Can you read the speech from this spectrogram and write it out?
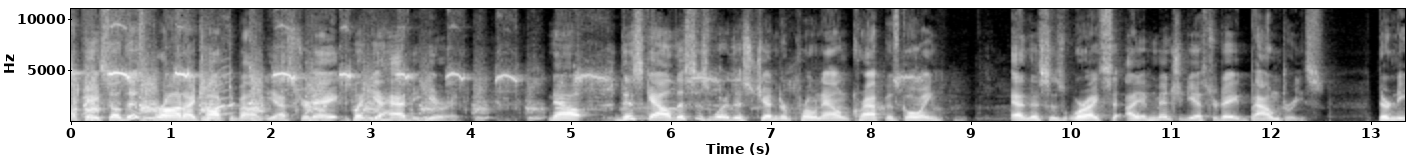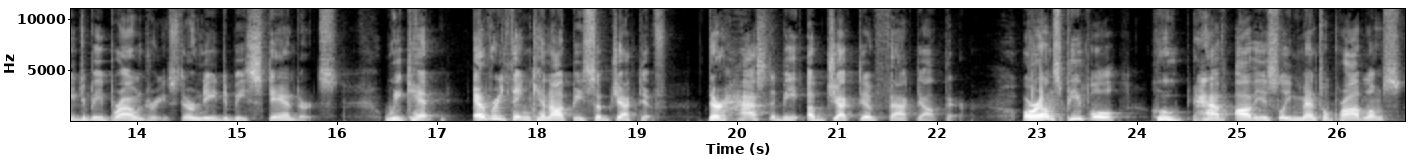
Okay, so this broad I talked about yesterday, but you had to hear it. Now, this gal, this is where this gender pronoun crap is going. And this is where I said I had mentioned yesterday boundaries. There need to be boundaries. There need to be standards. We can't everything cannot be subjective. There has to be objective fact out there. Or else people who have obviously mental problems,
